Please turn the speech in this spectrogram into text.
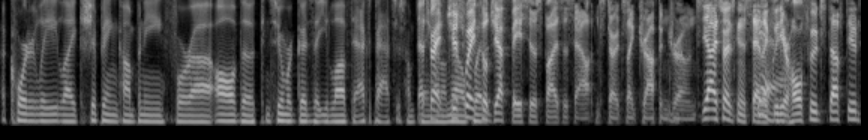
a quarterly like shipping company for uh, all the consumer goods that you love to expats or something. That's right. Just know, wait but... till Jeff Bezos buys us out and starts like dropping drones. Yeah, that's what I was going to say. Yeah. Like with your Whole Food stuff, dude,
